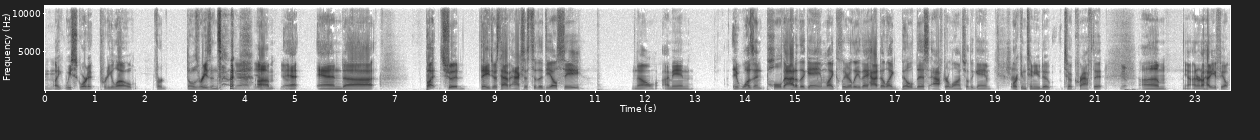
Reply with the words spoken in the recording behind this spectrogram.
Mm-hmm. like we scored it pretty low for those reasons. Yeah, yeah, um, yeah. and uh, but should they just have access to the DLC? No, I mean, it wasn't pulled out of the game. Like clearly, they had to like build this after launch of the game, Sure. or continue to to craft it. Yep. Um, yeah, I don't know. How do you feel?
